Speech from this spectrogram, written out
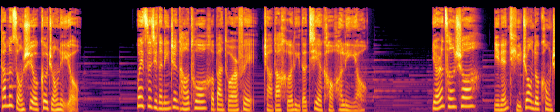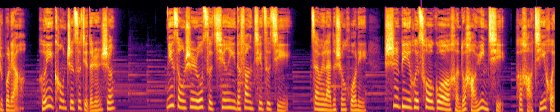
他们总是有各种理由，为自己的临阵逃脱和半途而废找到合理的借口和理由。有人曾说。你连体重都控制不了，何以控制自己的人生？你总是如此轻易的放弃自己，在未来的生活里势必会错过很多好运气和好机会。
